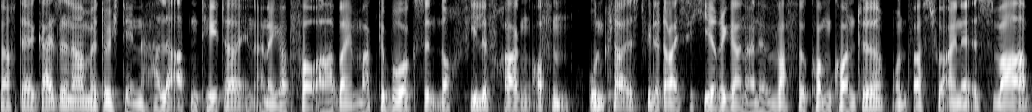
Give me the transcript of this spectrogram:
Nach der Geiselnahme durch den Halle-Attentäter in einer JVA bei Magdeburg sind noch viele Fragen offen. Unklar ist, wie der 30-Jährige an eine Waffe kommen konnte und was für eine es war.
